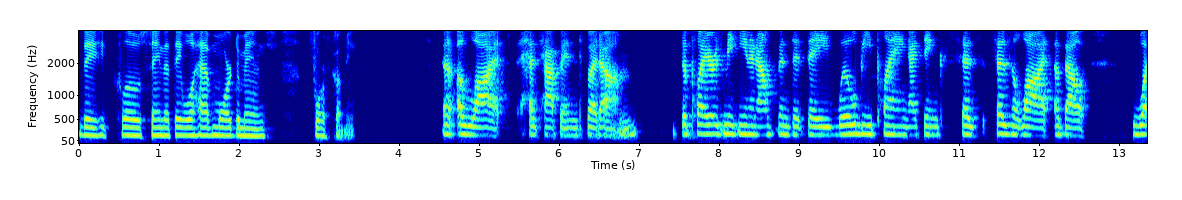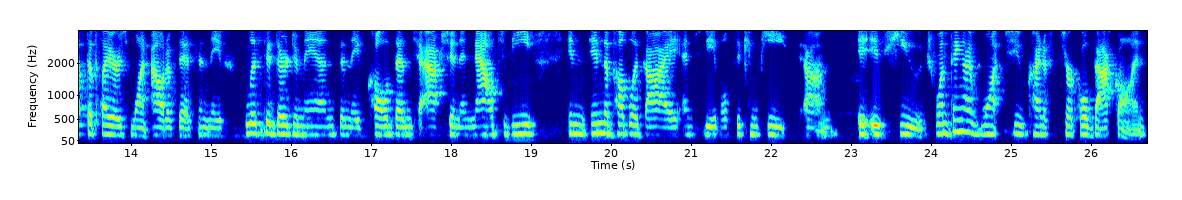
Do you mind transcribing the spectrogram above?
they close saying that they will have more demands forthcoming. A lot has happened, but um, the players making an announcement that they will be playing, I think, says says a lot about what the players want out of this and they've listed their demands and they've called them to action and now to be in in the public eye and to be able to compete um, is huge. One thing i want to kind of circle back on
